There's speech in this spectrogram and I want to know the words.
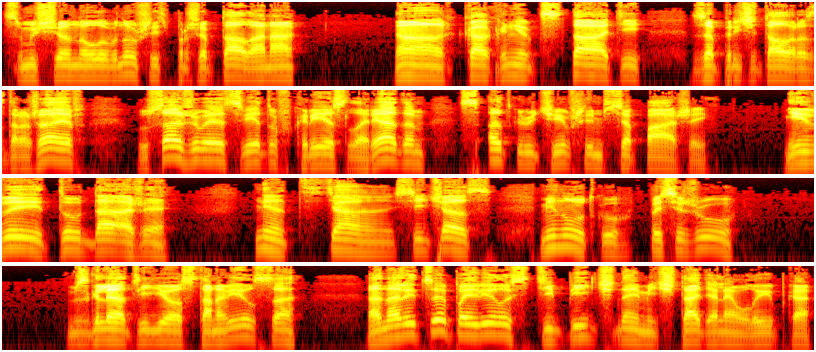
смущенно улыбнувшись, прошептала она. «Ах, как не кстати!» — запричитал Раздражаев, усаживая Свету в кресло рядом с отключившимся Пашей. «И вы туда же!» «Нет, я сейчас минутку посижу». Взгляд ее остановился, а на лице появилась типичная мечтательная улыбка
